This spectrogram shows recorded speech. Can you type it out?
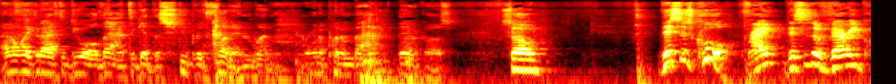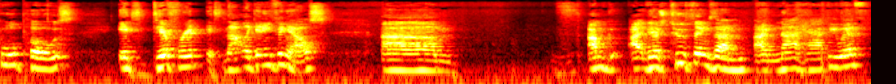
I don't like that I have to do all that to get the stupid foot in, but we're going to put him back. There it goes. So this is cool, right? This is a very cool pose. It's different. It's not like anything else. Um, I'm I, there's two things that I'm I'm not happy with,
